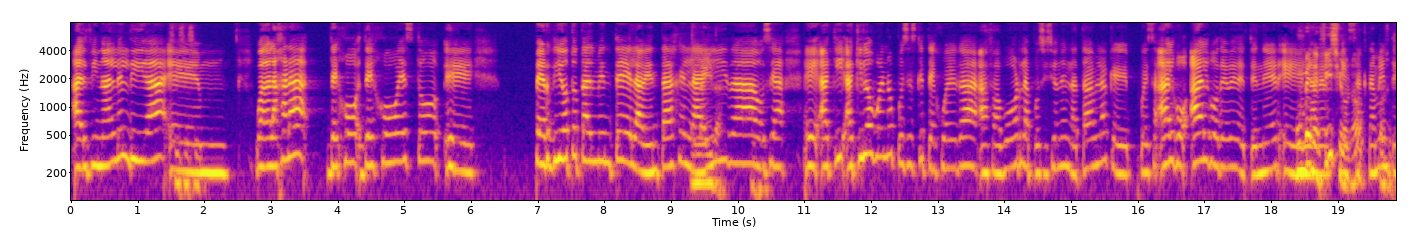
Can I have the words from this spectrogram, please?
al final del día, em, Guadalajara dejó, dejó esto. Eh, perdió totalmente la ventaja en la, ida. o sea, eh, aquí, aquí lo bueno pues es que te juega a favor la posición en la tabla, que pues algo, algo debe de tener. un beneficio, ¿no? Exactamente.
